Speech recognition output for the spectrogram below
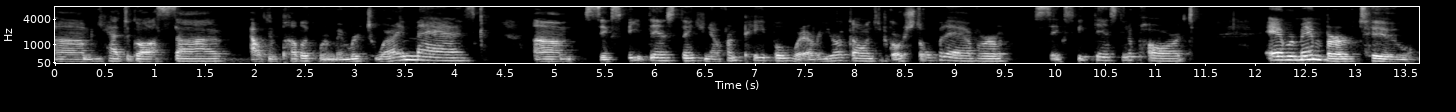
Um, you had to go outside, out in public. Remember to wear a mask. Um, six feet distance, you know, from people, wherever you're going to the grocery store, whatever. Six feet distance apart. And remember to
